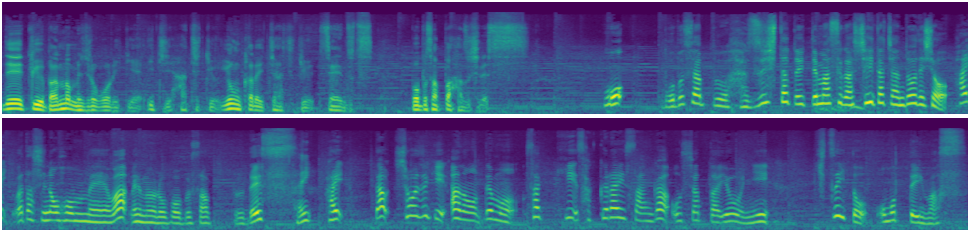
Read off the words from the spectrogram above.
で9番のメジロゴリティ1894から189 1000円ずつ。ボブサップは外しです。おボブサップを外したと言ってますがシータちゃんどうでしょう？はい私の本命はメムロボブサップです。はい、はい、だ正直あのでもさっき桜井さんがおっしゃったようにきついと思っています。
